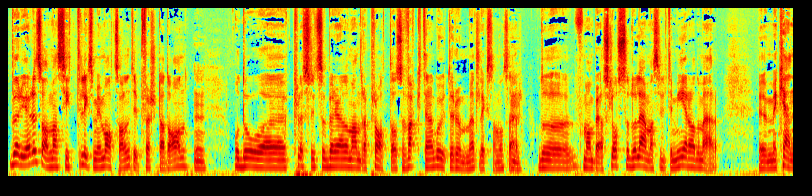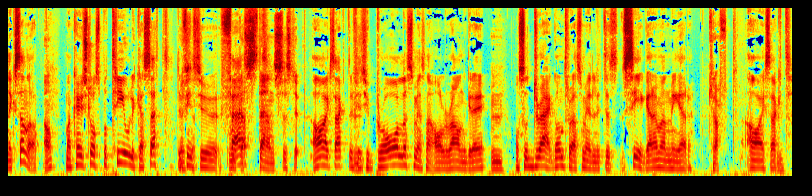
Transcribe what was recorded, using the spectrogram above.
börjar det så att man sitter liksom i matsalen typ första dagen. Mm. Och då eh, plötsligt så börjar de andra prata och så vakterna går ut ur rummet liksom och så. Mm. Och då får man börja slåss och då lär man sig lite mer av de här mechanicsen då. Ja. Man kan ju slåss på tre olika sätt. Det Just finns det. ju Olika fast. stances typ. Ja, exakt. Det finns ju brawl som är en sån här allround grej. Mm. Och så dragon tror jag som är lite segare men mer. Kraft. Ja, exakt.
